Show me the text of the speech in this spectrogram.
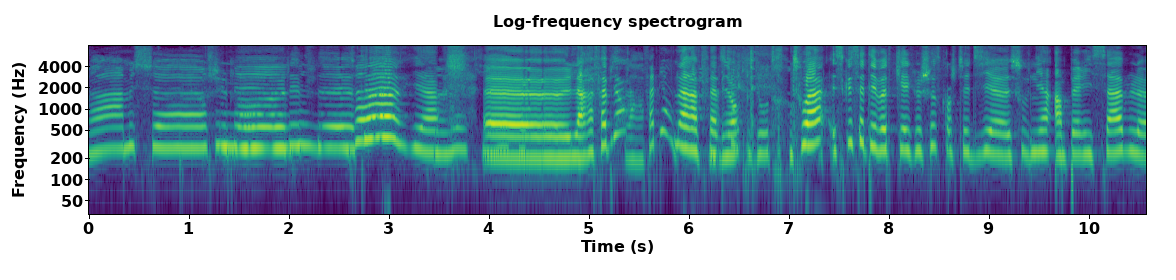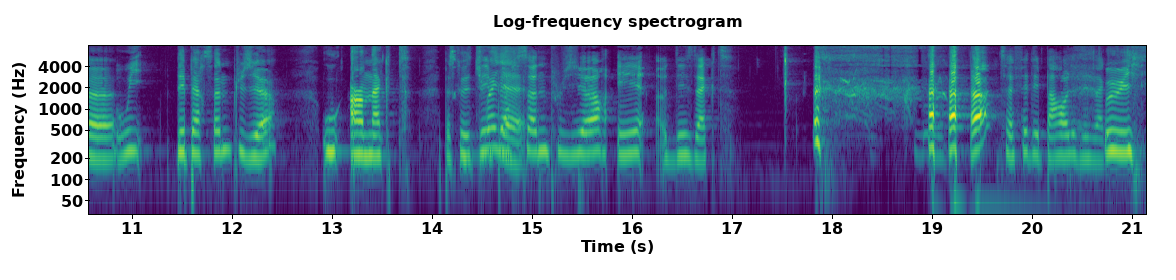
Ah, mes sœurs, je Euh, Lara Fabian, Lara Fabian. Lara Fabian. sûr, qui d'autre? Toi, est-ce que ça t'évoque quelque chose quand je te dis euh, souvenir impérissable euh, Oui, des personnes, plusieurs, ou un acte? Parce que tu des vois, y a- personnes, plusieurs et euh, des actes. ça fait des paroles et des actes. Oui, oui,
